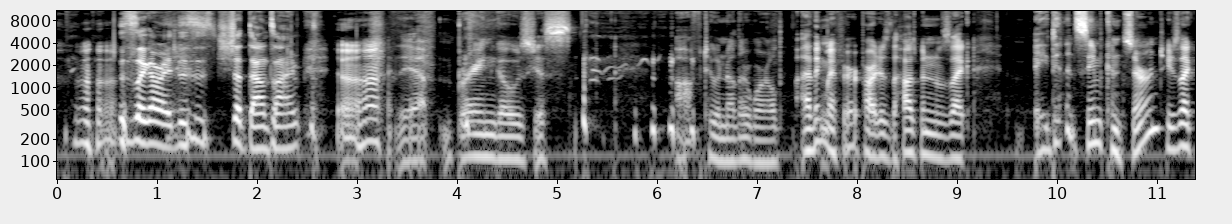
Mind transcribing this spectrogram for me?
it's like, all right, this is shutdown time. Uh huh. Yeah, brain goes just off to another world. I think my favorite part is the husband was like, he didn't seem concerned. He's like,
